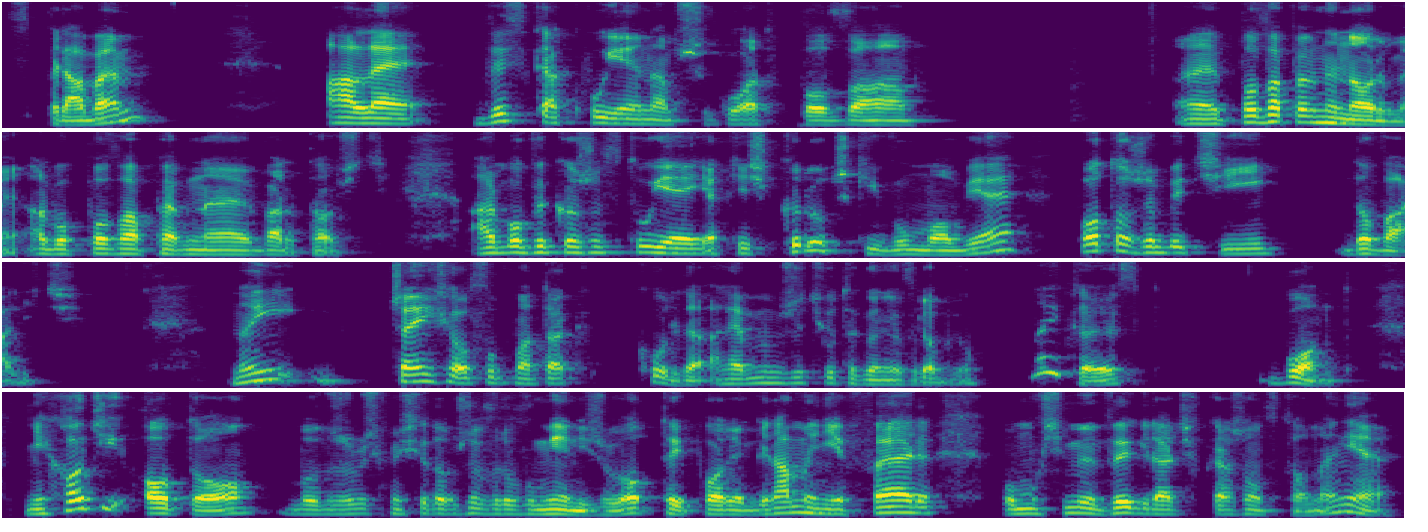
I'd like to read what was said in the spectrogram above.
z prawem, ale wyskakuje na przykład poza, e, poza pewne normy albo poza pewne wartości, albo wykorzystuje jakieś kruczki w umowie po to, żeby ci dowalić. No i część osób ma tak, kurde, ale ja bym w życiu tego nie zrobił. No i to jest błąd. Nie chodzi o to, bo żebyśmy się dobrze zrozumieli, że od tej pory gramy nie fair, bo musimy wygrać w każdą stronę. Nie.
